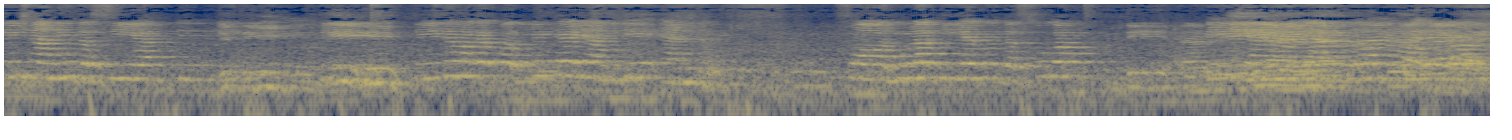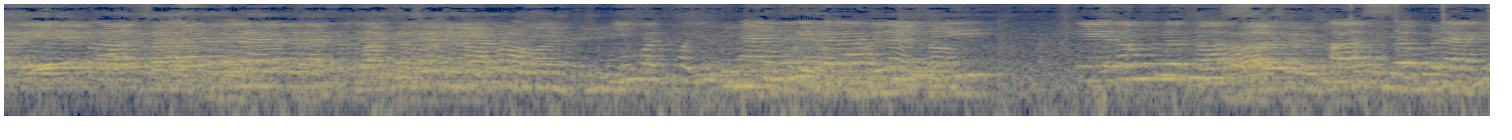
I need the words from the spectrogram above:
ਨਿਸ਼ਾਨੀ ਦੱਸੀ ਹੈ ਤੀ ਤੀ ਦੇ ਮਗਰ ਪਬਲਿਕ ਹੈ ਯਾਨੀ ਕਿ n ਫਾਰਮੂਲਾ ਕੀ ਹੈ ਕੋਈ ਦੱਸੂਗਾ n ਦੀ ਜਗ੍ਹਾ a ਦਾ ਮੁੱਲ 10 10 bracket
